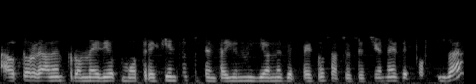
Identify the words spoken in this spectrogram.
ha otorgado en promedio como 371 millones de pesos a asociaciones deportivas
